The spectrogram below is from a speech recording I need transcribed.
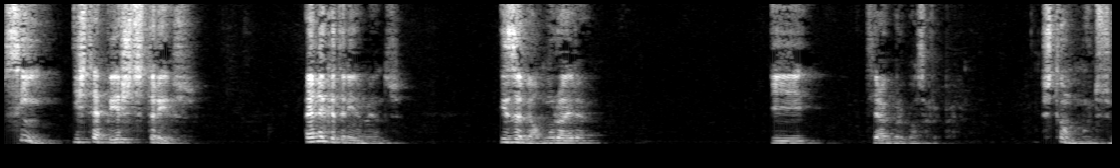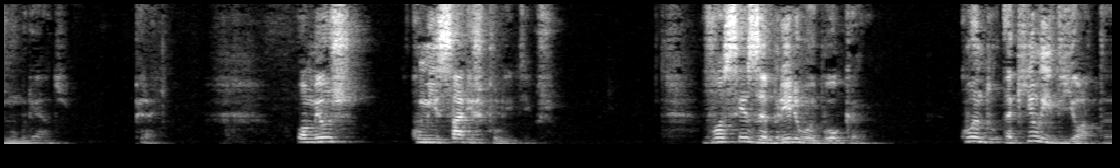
Sim, isto é para estes três: Ana Catarina Mendes, Isabel Moreira e Tiago Barbosa Ribeiro. Estão muito desmemoriados. Espera aí. Ó meus comissários políticos, vocês abriram a boca quando aquele idiota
